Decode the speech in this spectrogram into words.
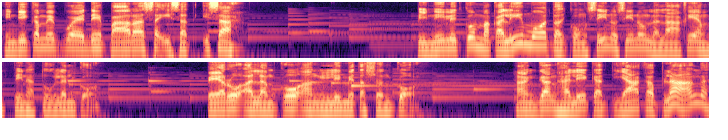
hindi kami pwede para sa isa't isa. Pinilit kong makalimot at kung sino-sinong lalaki ang pinatulan ko. Pero alam ko ang limitasyon ko. Hanggang halik at yakap lang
